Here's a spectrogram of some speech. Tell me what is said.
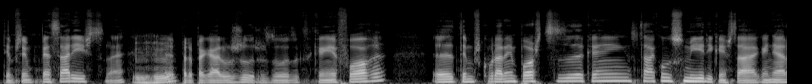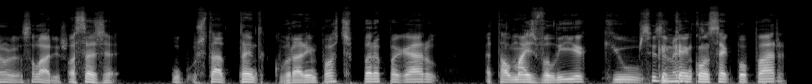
Temos sempre que pensar isto, não é? Uhum. Uh, para pagar os juros do, de quem é forra, uh, temos que cobrar impostos a quem está a consumir e quem está a ganhar salários. Ou seja, o, o Estado tem de cobrar impostos para pagar a tal mais-valia que, o, que quem consegue poupar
